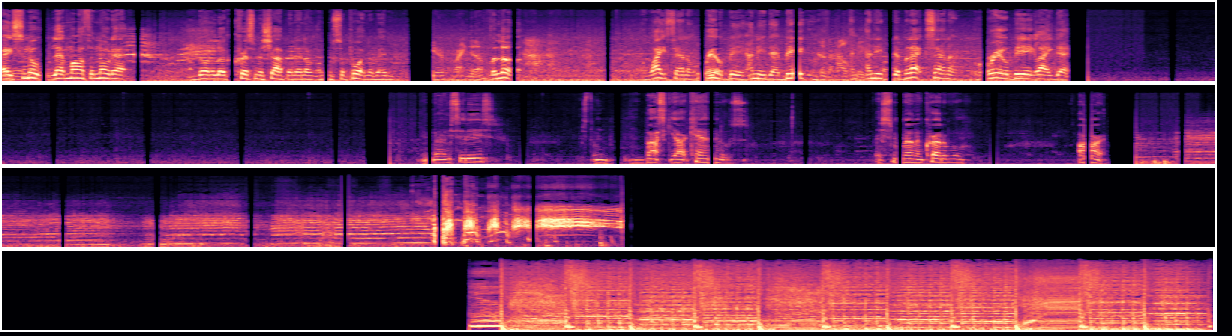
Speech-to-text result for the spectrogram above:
Hey Snoop, let Martha know that I'm doing a little Christmas shopping and I'm, I'm supporting her, baby. Here, right now. But look, a white Santa real big. I need that big. Because the house I, I need the black Santa real big like that. You know, you see these? It's them Basquiat candles. They smell incredible. Art. Yeah.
